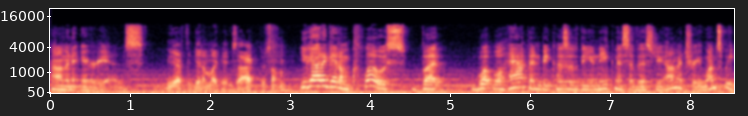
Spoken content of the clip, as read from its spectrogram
common areas. You have to get them like exact or something? You got to get them close, but what will happen because of the uniqueness of this geometry, once we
